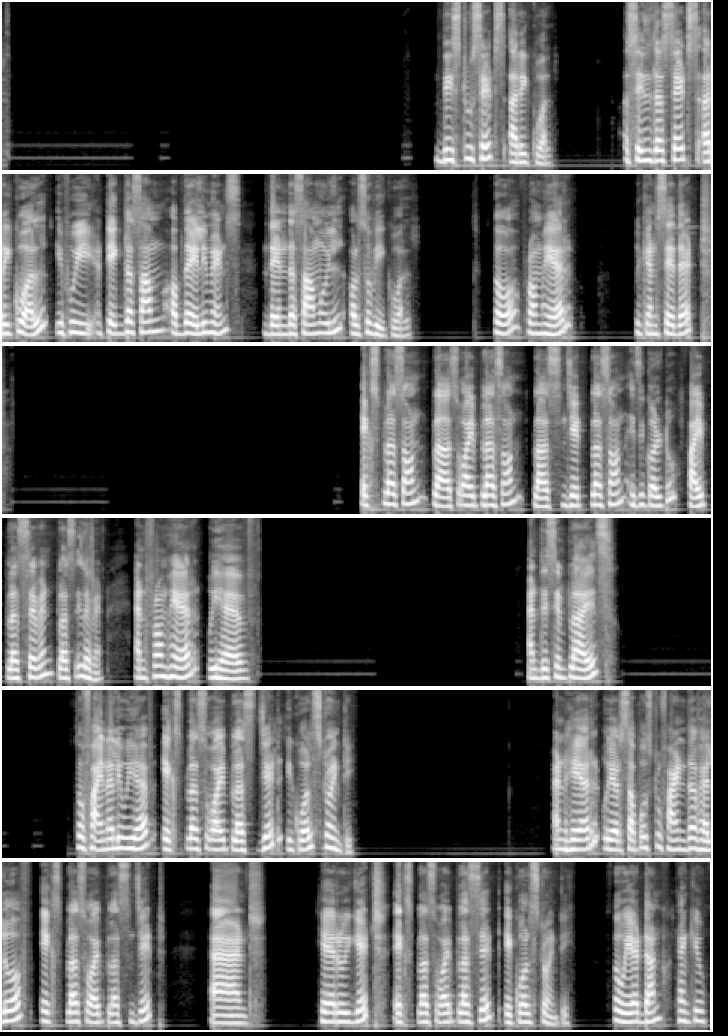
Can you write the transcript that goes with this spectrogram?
these two sets are equal since the sets are equal, if we take the sum of the elements, then the sum will also be equal. So from here, we can say that x plus on plus y plus on plus z plus on is equal to 5 plus 7 plus 11. And from here, we have and this implies so finally we have x plus y plus z equals 20. And here we are supposed to find the value of x plus y plus z and here we get x plus y plus z equals 20. So we are done. Thank you.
